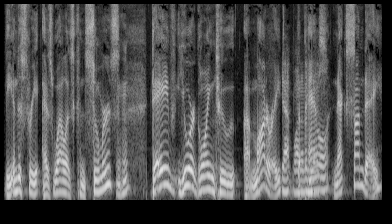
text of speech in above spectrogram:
the industry as well as consumers. Mm-hmm. Dave, you are going to uh, moderate Yeah, the panel yes. next Sunday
